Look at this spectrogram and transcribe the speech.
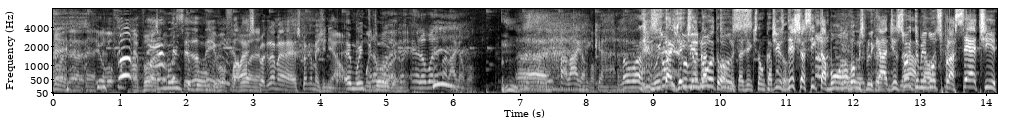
olha, eu vou falar. É boa, né? Muito vocês, eu bom, nem vou falar. É boa, esse, né? programa é, esse programa é genial. É muito não bom, eu não vou nem falar, Galvão. Não vou falar, Galvão. Muita 18 gente não captou, muita gente não captou. Diz- deixa assim que tá bom, não vamos explicar. 18 Não, tá minutos para 7.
